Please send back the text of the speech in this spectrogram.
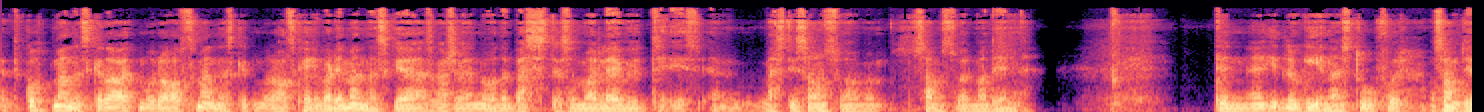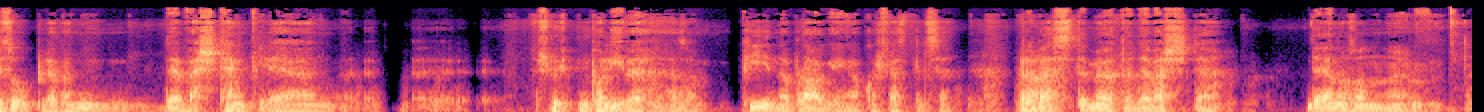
et godt menneske, da, et moralsk menneske, et moralsk høyverdig menneske. Kanskje noe av det beste som har levd mest i samsvar, samsvar med den, den ideologien han sto for. Og samtidig så opplever han det verst tenkelige uh, slutten på livet. altså pine og plaging av korsfestelse. Det ja. beste møter det verste. Det er noe sånn uh,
